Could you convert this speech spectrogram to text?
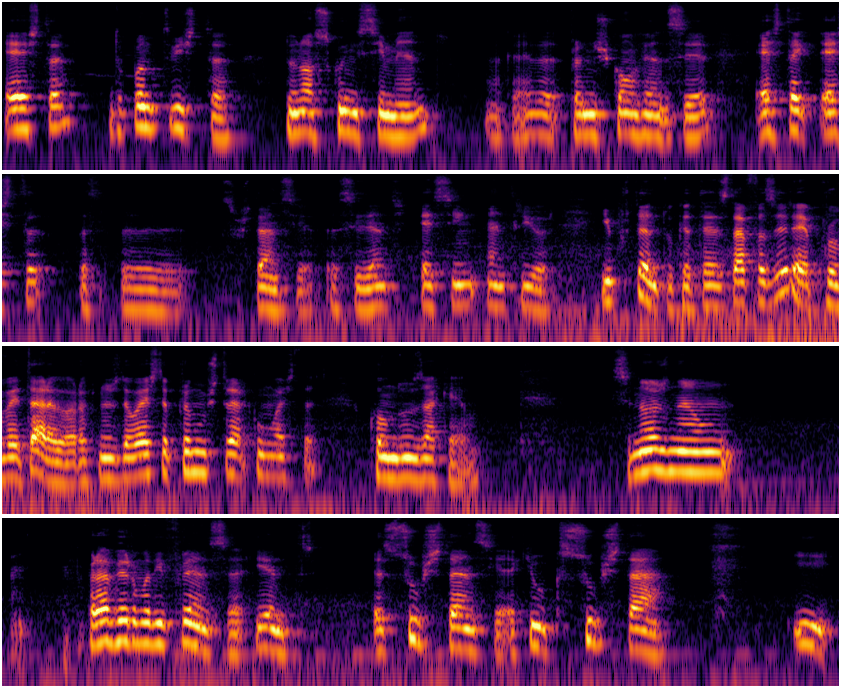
Esta, do ponto de vista do nosso conhecimento, okay, para nos convencer, esta, esta substância, acidentes, é sim anterior. E portanto, o que a tese está a fazer é aproveitar agora que nos deu esta para mostrar como esta conduz àquela. Se nós não. Para haver uma diferença entre a substância, aquilo que substá e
